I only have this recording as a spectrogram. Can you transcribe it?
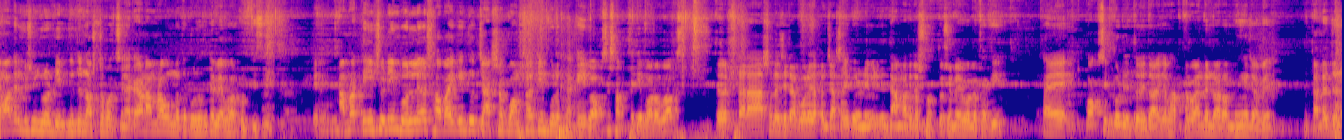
আমাদের মেশিনগুলোর ডিম কিন্তু নষ্ট হচ্ছে না, কারণ আমরা উন্নত প্রযুক্তিটা ব্যবহার করতেছি। আমরা তিনশো ডিম বললেও সবাই কিন্তু চারশো পঞ্চাশ ডিম বলে থাকে এই বক্সে সব থেকে বড় বক্স তো তারা আসলে যেটা বলে, আপনি যাচাই করে নেবেন, কিন্তু আমরা যেটা সত্য সেটাই বলে থাকি। এখানে কক্সিট দিতে হয় তো অনেকে ভাবতে পারেন যে নরম ভেঙে যাবে। তাদের জন্য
